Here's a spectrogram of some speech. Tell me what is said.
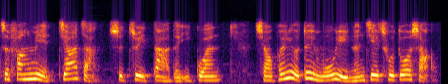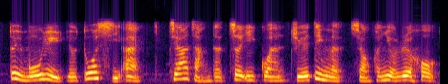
这方面，家长是最大的一关。小朋友对母语能接触多少，对母语有多喜爱，家长的这一关决定了小朋友日后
